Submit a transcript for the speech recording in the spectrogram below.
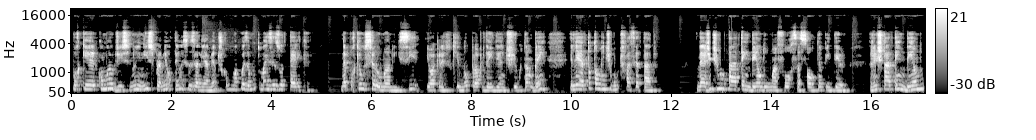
porque, como eu disse, no início, para mim, eu tenho esses alinhamentos como uma coisa muito mais esotérica. Né? Porque o ser humano em si, eu acredito que no próprio D&D antigo também, ele é totalmente multifacetado. Né? A gente não está atendendo uma força só o tempo inteiro. A gente está atendendo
